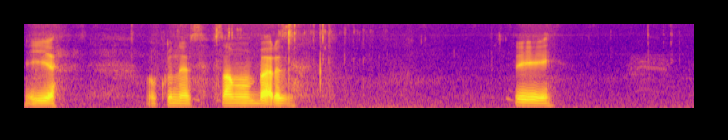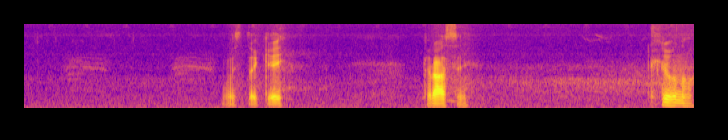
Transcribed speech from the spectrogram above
Є. Окунець в самому березі. І ось такий красень. Клюнув.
